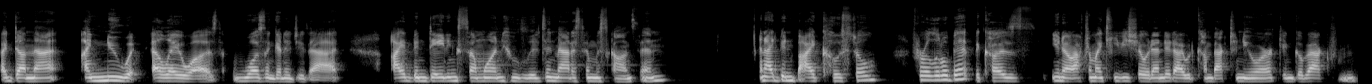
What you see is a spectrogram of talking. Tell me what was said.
I'd done that. I knew what LA was, wasn't going to do that. I'd been dating someone who lived in Madison, Wisconsin, and I'd been bi coastal for a little bit because, you know, after my TV show had ended, I would come back to New York and go back from,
